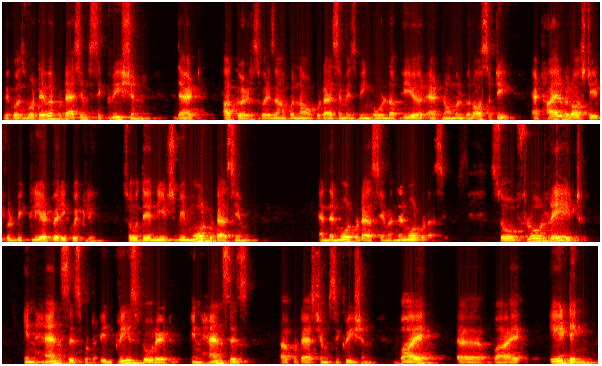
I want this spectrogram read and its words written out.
because whatever potassium secretion that occurs. For example, now potassium is being held up here at normal velocity. At higher velocity, it will be cleared very quickly. So there needs to be more potassium and then more potassium and then more potassium. So flow rate enhances, increased flow rate enhances uh, potassium secretion by, uh, by aiding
